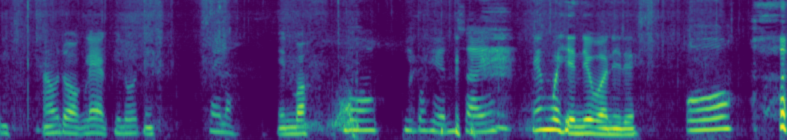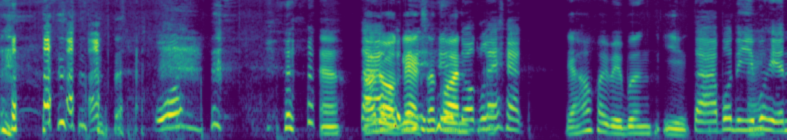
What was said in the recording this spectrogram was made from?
นี่เอาดอกแรกพี่รถนี่ใช่ล่ะเห็นบ่โอ้ พี่บ่เห็นใส่ยังว่าเห็นอยู่บ่นี่เด้โอ้ โอ้ยอะเอาดอกแรกซะก่อน ดอกแรก เดี๋ยวเขาค่อยไปเบิ่งอีก ตาบ่ดีไหนบ่เห็น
